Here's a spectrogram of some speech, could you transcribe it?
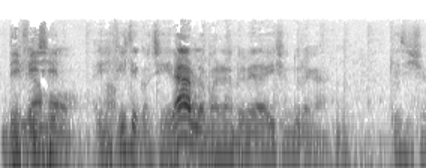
Difícil. digamos, es difícil considerarlo para la Primera División de Huracán. ¿Qué sé yo?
